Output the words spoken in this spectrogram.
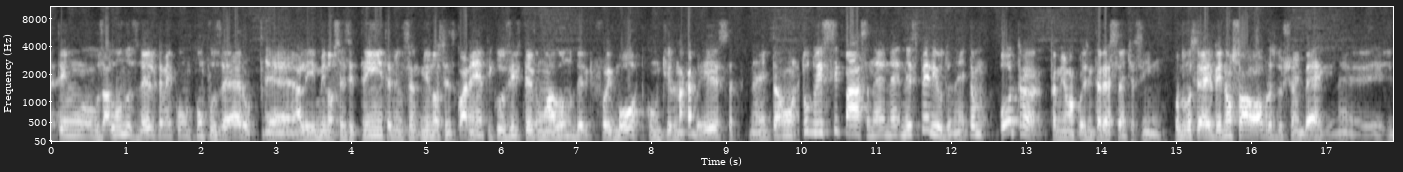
Tem um, os alunos dele também compuseram é, ali em 1930, 1940. Inclusive teve um aluno dele que foi morto com um tiro na cabeça, né? Então tudo isso se passa, né? Nesse período, né? Então outra também uma coisa interessante assim, quando você vê não só obras do Schoenberg, né?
